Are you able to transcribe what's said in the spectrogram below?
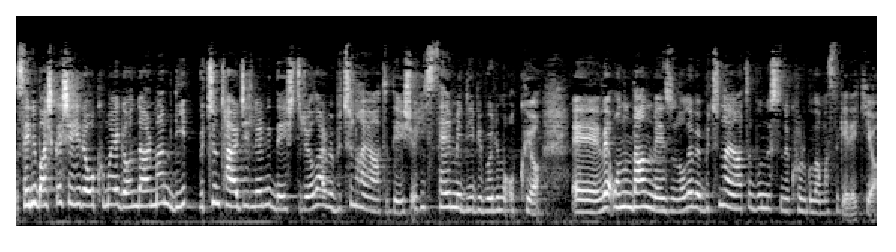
seni başka şehire okumaya göndermem deyip bütün tercihlerini değiştiriyorlar ve bütün hayatı değişiyor. Hiç sevmediği bir bölümü okuyor ee, ve onundan mezun oluyor ve bütün hayatını bunun üstüne kurgulaması gerekiyor.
